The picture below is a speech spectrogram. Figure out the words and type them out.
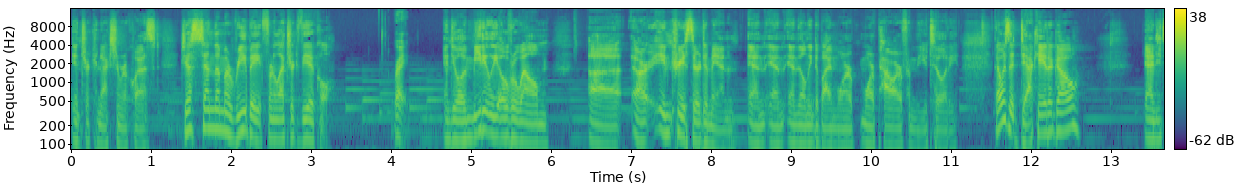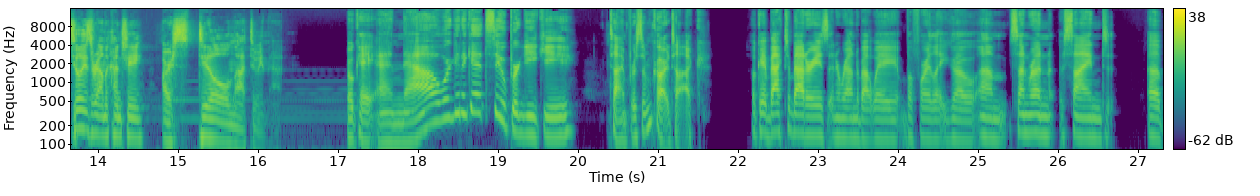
interconnection request, just send them a rebate for an electric vehicle. Right. And you'll immediately overwhelm uh, or increase their demand, and, and, and they'll need to buy more, more power from the utility. That was a decade ago, and utilities around the country are still not doing that. Okay, and now we're going to get super geeky. Time for some car talk. Okay, back to batteries in a roundabout way before I let you go. Um, Sunrun signed a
